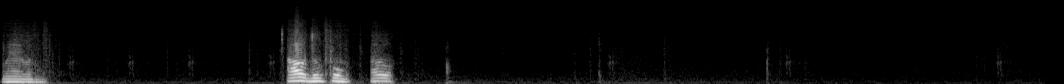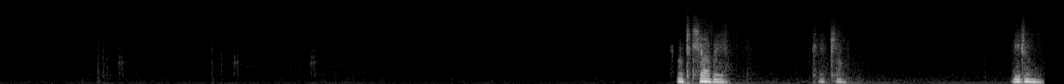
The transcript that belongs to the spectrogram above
뭐야, 이건. 아우, 눈뽕. 아우. 어떻게 돼? 결정. 이름.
